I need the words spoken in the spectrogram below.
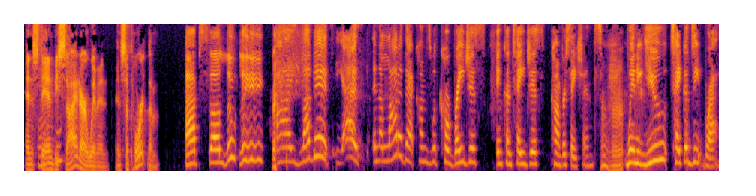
and stand mm-hmm. beside our women and support them. Absolutely. I love it. Yes. And a lot of that comes with courageous and contagious conversations. Mm-hmm. When you take a deep breath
